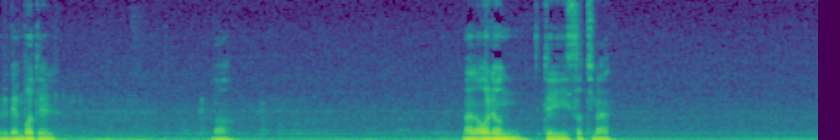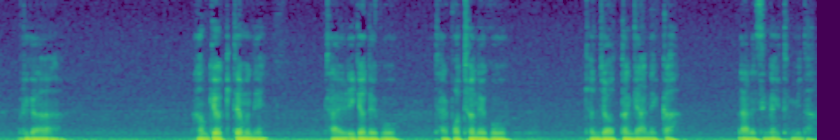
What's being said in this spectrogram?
우리 멤버들 뭐 많은 어려 움들이 있었지만 우리가 함께였기 때문에 잘 이겨내고 잘 버텨내고 견뎌왔던 게 아닐까라는 생각이 듭니다.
